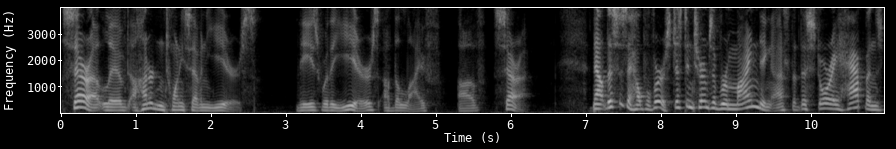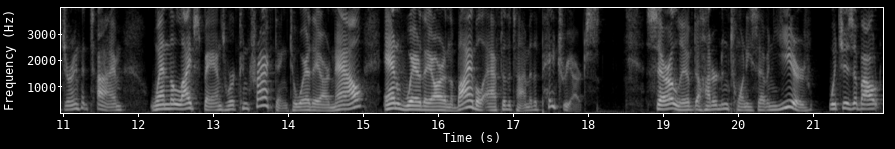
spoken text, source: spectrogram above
Sarah lived 127 years. These were the years of the life of Sarah. Now, this is a helpful verse, just in terms of reminding us that this story happens during the time when the lifespans were contracting to where they are now and where they are in the Bible after the time of the patriarchs. Sarah lived 127 years, which is about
